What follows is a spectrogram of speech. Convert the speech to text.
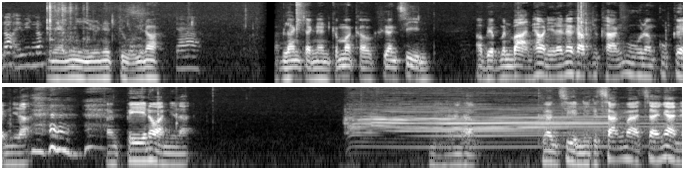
เนาะไอ้วินเนาะแม่นมีอยู่ในตู้อยู่เนาะจ้าครับหลังจากนั้นก็มาเข้าเครื่องซีน เอาแบบบ้านๆเท่านี้แล้วนะครับ อยู่ข้างอูน้ำกูเกิลนี่ละ ข้างเปนอนนี่ละนี่นะครับเครื่องซีนนี่ก็สั่งมาใช้งานใน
